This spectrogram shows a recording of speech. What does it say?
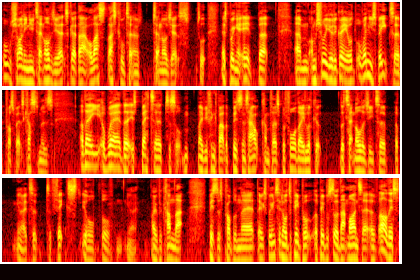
all shiny new technology. Let's get that. Well, that's that's cool te- technology. Let's let's bring it in. But um, I'm sure you'd agree. Or, or when you speak to prospects, customers, are they aware that it's better to sort of maybe think about the business outcome first before they look at the technology to, uh, you know, to, to fix or, or you know overcome that business problem they're they're experiencing, or do people are people still in that mindset of oh this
